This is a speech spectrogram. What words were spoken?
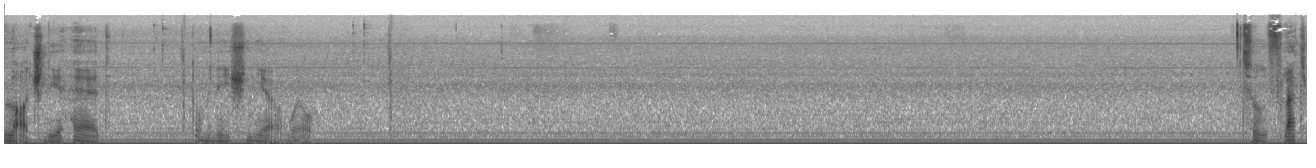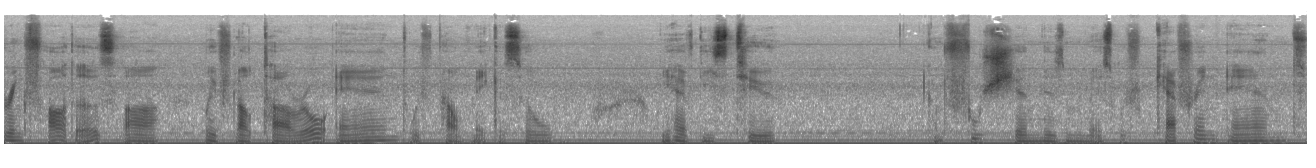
largely ahead. Domination, yeah, well, So flattering fathers are with Lautaro and with Poundmaker. So we have these two. Confucianism is with Catherine and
